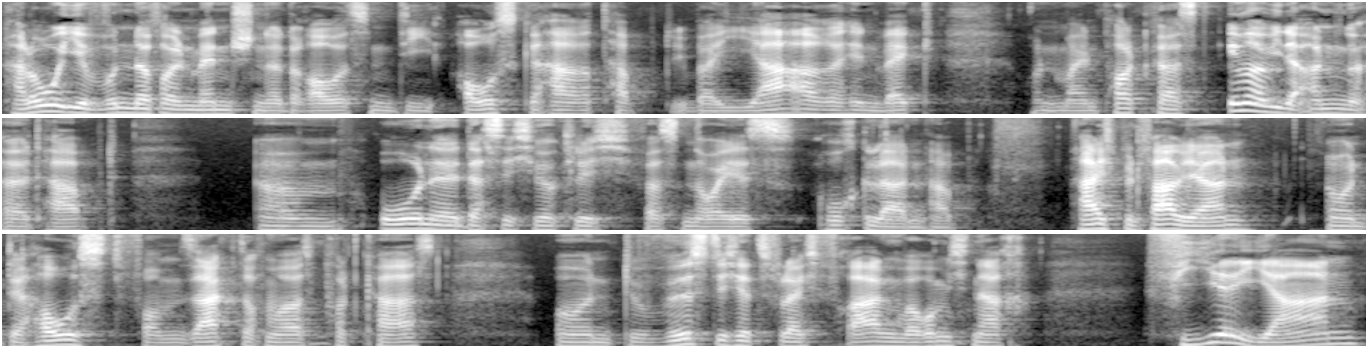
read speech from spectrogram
Hallo, ihr wundervollen Menschen da draußen, die ausgeharrt habt über Jahre hinweg und meinen Podcast immer wieder angehört habt, ähm, ohne dass ich wirklich was Neues hochgeladen habe. Hi, ich bin Fabian und der Host vom Sag doch mal was Podcast. Und du wirst dich jetzt vielleicht fragen, warum ich nach vier Jahren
